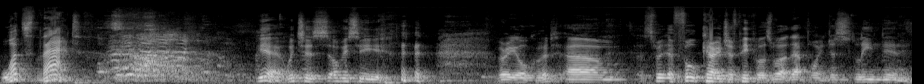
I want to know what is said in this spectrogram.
what's that? yeah, which is obviously very awkward. Um, a full carriage of people as well at that point just leaned in.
